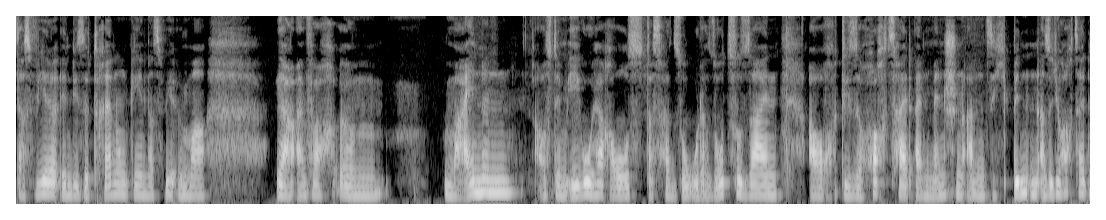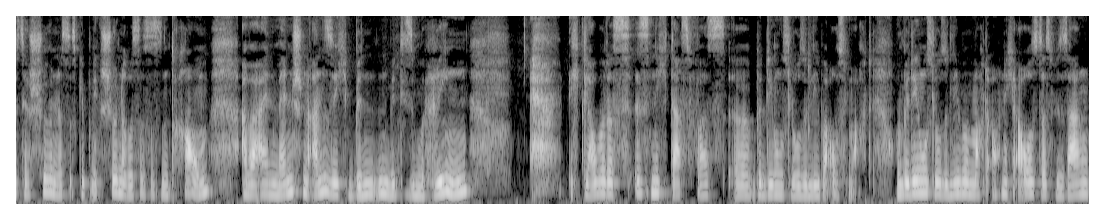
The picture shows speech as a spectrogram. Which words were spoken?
dass wir in diese Trennung gehen, dass wir immer ja einfach ähm, meinen, aus dem Ego heraus, das hat so oder so zu sein, auch diese Hochzeit einen Menschen an sich binden. Also die Hochzeit ist ja schön, es gibt nichts Schöneres, das ist ein Traum, aber einen Menschen an sich binden mit diesem Ring, ich glaube, das ist nicht das, was äh, bedingungslose Liebe ausmacht. Und bedingungslose Liebe macht auch nicht aus, dass wir sagen,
